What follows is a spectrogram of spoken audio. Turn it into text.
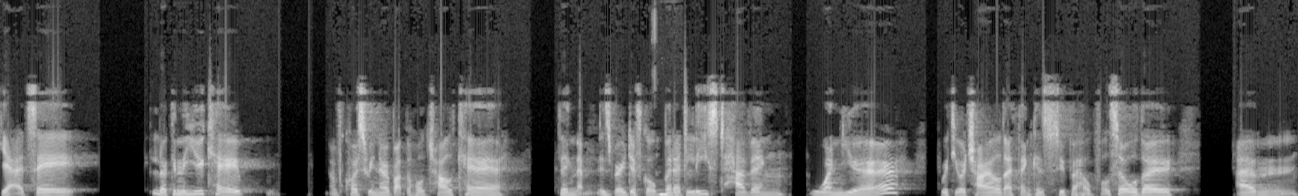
yeah, I'd say, look, in the UK, of course, we know about the whole childcare thing that is very difficult, but at least having one year with your child, I think, is super helpful. So, although um,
